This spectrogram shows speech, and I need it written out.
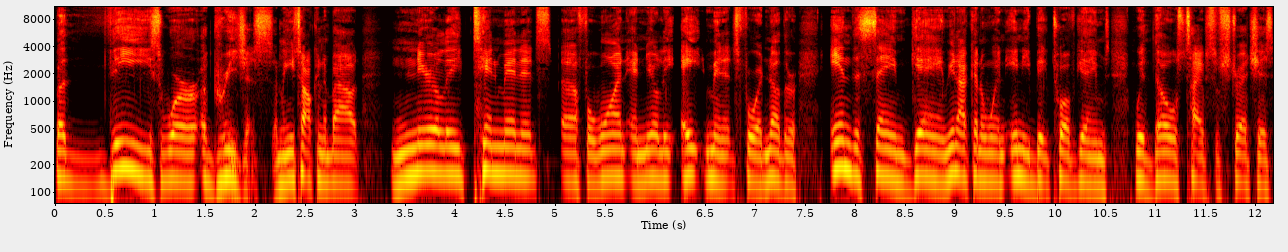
but these were egregious. I mean, you're talking about nearly 10 minutes uh, for one and nearly eight minutes for another in the same game. You're not going to win any Big 12 games with those types of stretches.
